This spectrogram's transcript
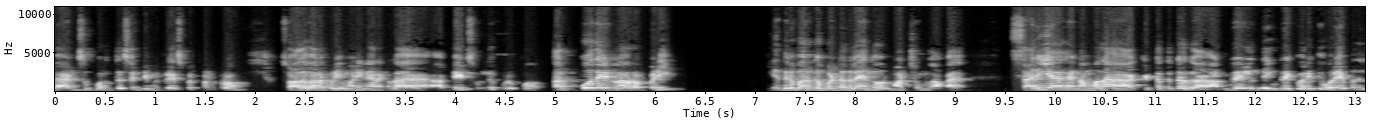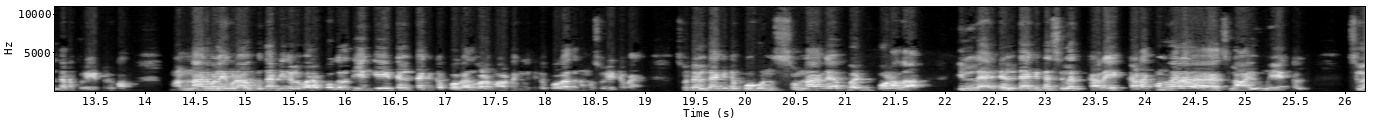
பேண்ட்ஸ் பொறுத்து சென்டிமீட்டர் எக்ஸ்பெக்ட் பண்றோம். ஸோ அது வரக்கூடிய மணி நேரங்கள்ல அப்டேட்ஸ் வந்து கொடுப்போம். தற்போதைய நிலவரப்படி எதிர்பார்க்கப்பட்டதுல எந்த ஒரு மாற்றமும் இல்லாம சரியாக நம்ம தான் கிட்டத்தட்ட அன்றையிலிருந்து இன்றைக்கு வரைக்கும் ஒரே பதில் தானே குறியிட்டு இருக்கோம். மன்னார் வளைகுடாவுக்கு தான் நிகழ்வு வரப்போகிறது. எங்கேயும் டெல்டா கிட்ட போகாது வட மாவட்டங்கள் கிட்ட போகாது நம்ம சொல்லிட்டோம். ஸோ டெல்டா கிட்ட போகும்னு சொன்னாங்க பட் போனதா? இல்ல டெல்டா கிட்ட சிலர் கரை கடக்கும்னு வேற சில ஆய்வு மையங்கள் சில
